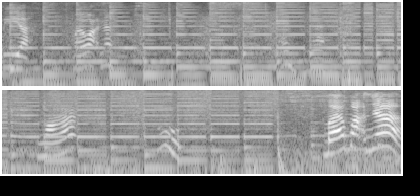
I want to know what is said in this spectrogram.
Mì à? Mời các bạn nhá. Ngon Ừ. mời các bạn nhá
